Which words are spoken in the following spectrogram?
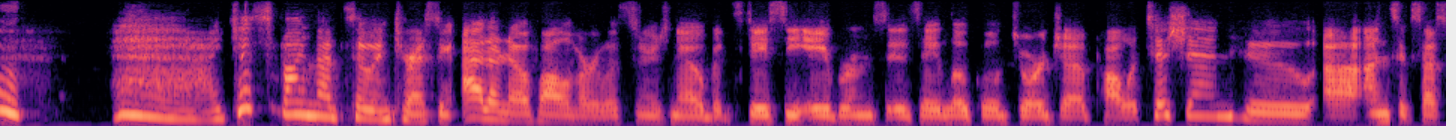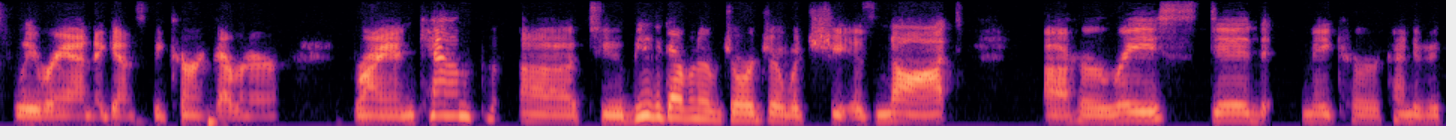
I just find that so interesting. I don't know if all of our listeners know, but Stacey Abrams is a local Georgia politician who uh, unsuccessfully ran against the current governor, Brian Kemp, uh, to be the governor of Georgia, which she is not. Uh, her race did make her kind of a,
